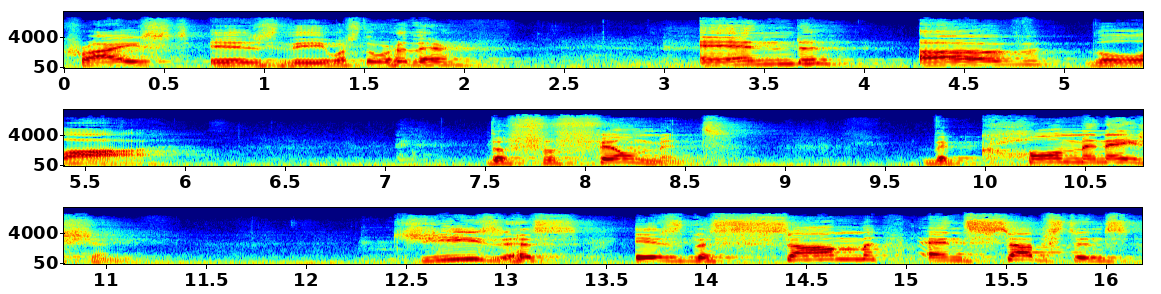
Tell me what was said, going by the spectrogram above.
Christ is the, what's the word there? End of the law, the fulfillment, the culmination. Jesus is the sum and substance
